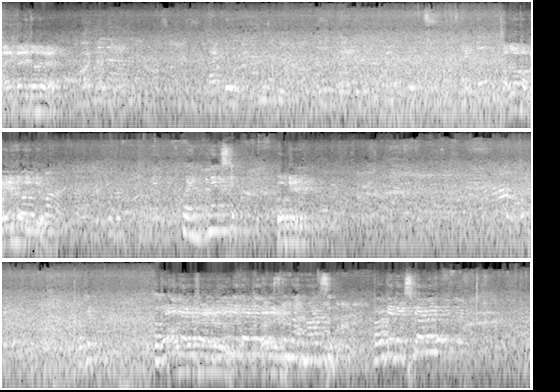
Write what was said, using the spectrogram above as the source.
కానీ కానీ తొందరగా. చదవమ్మా బయట చదివితే నెక్స్ట్ ఓకే ఓకే ఒకటి ఆరు కరెక్ట్ లక్షలు అండి టికెట్ కాదు. తీసుకున్నారు మార్క్స్ ఓకే నెక్స్ట్ కపుల్ రెండమ్మ cash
